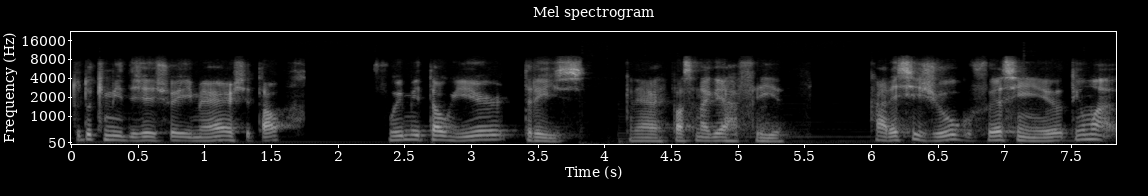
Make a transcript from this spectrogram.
tudo que me deixou imerso e tal, foi Metal Gear 3, né, passa na Guerra Fria. Cara, esse jogo foi assim, eu tenho uma.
